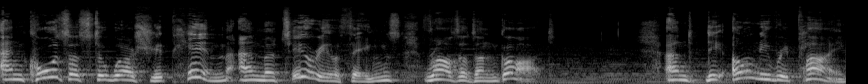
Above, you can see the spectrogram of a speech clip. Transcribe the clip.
and cause us to worship him and material things rather than God. And the only reply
